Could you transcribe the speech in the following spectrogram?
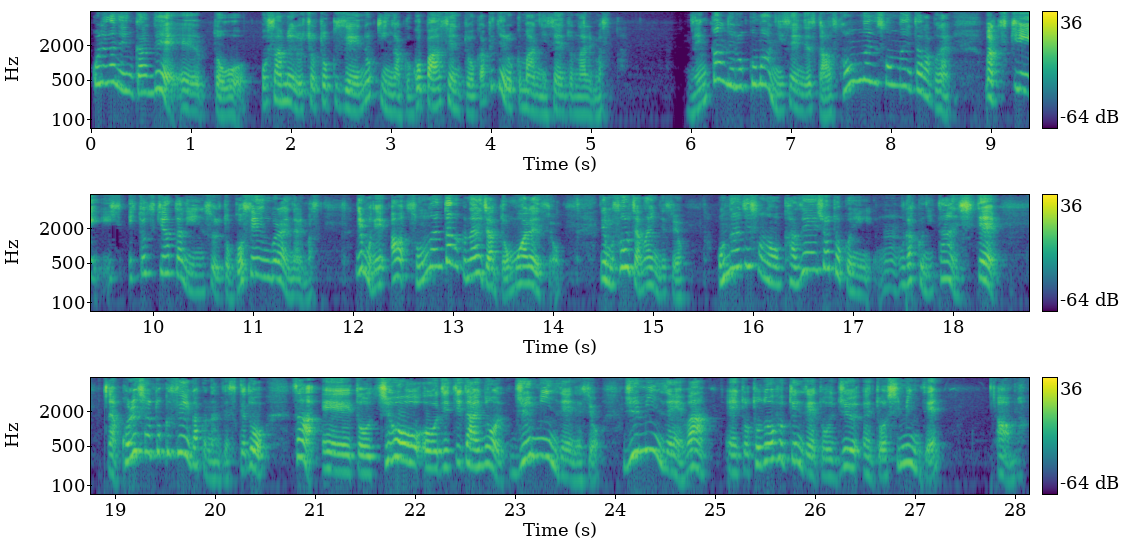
これが年間で、えっ、ー、と、納める所得税の金額5%をかけて6万2千円となります。年間で6万2千円ですから、そんなにそんなに高くない。まあ、月、一月あたりにすると5千円ぐらいになります。でもね、あ、そんなに高くないじゃんって思われるんですよ。でもそうじゃないんですよ。同じその課税所得に、額に対して、あこれ所得税額なんですけど、さあ、えっ、ー、と、地方自治体の住民税ですよ。住民税は、えっ、ー、と、都道府県税と、住、えっ、ー、と、市民税。あ、ま、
